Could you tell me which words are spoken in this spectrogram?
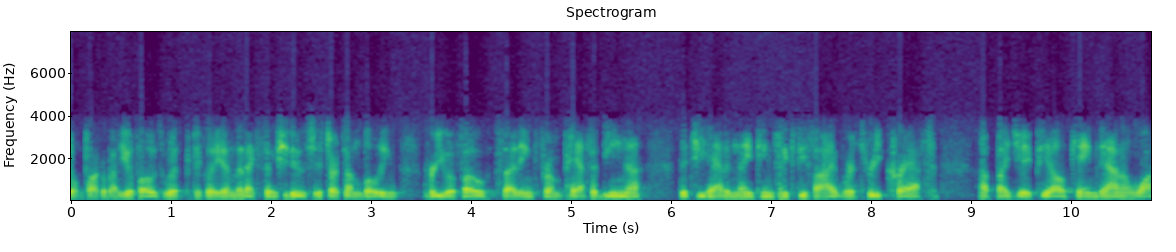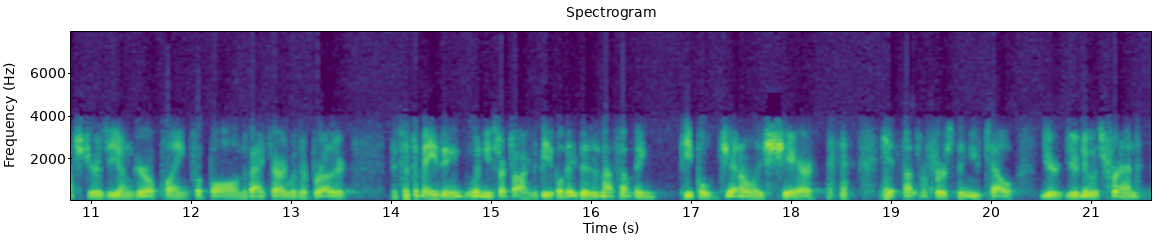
don't talk about UFOs with particularly. And the next thing she does, she starts unloading her UFO sighting from Pasadena that she had in 1965, where three craft up by JPL came down and watched her as a young girl playing football in the backyard with her brother. It's just amazing when you start talking to people. They, this is not something people generally share. it's not the first thing you tell your your newest friend.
